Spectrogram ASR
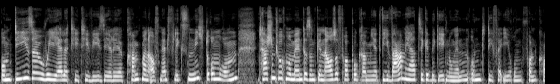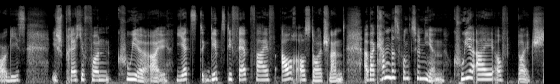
Um diese Reality-TV-Serie kommt man auf Netflix nicht drumrum. Taschentuchmomente sind genauso vorprogrammiert wie warmherzige Begegnungen und die Verehrung von Corgis. Ich spreche von Queer Eye. Jetzt gibt's die Fab Five auch aus Deutschland. Aber kann das funktionieren? Queer Eye auf Deutsch.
